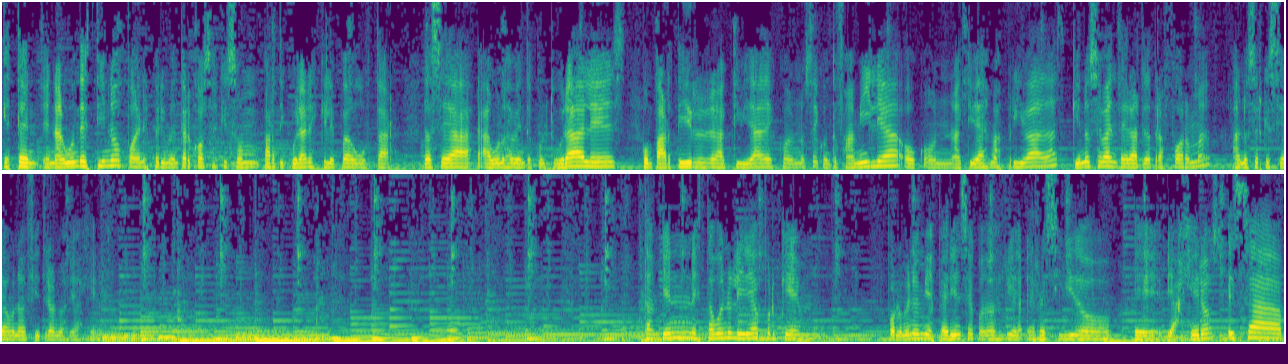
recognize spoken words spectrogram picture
que estén en algún destino puedan experimentar cosas que son particulares que le puedan gustar, ya sea algunos eventos culturales, compartir actividades con, no sé, con tu familia o con actividades más privadas que no se va a enterar de otra forma a no ser que sea un anfitrión más viajero. También está bueno la idea porque por lo menos en mi experiencia cuando he recibido eh, viajeros, esa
